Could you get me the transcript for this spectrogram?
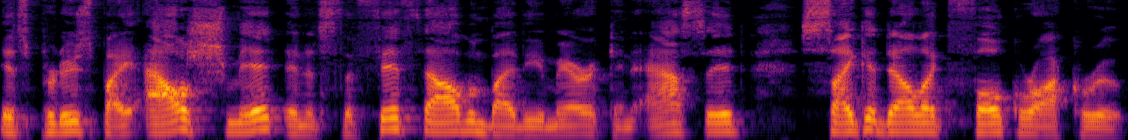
It's produced by Al Schmitt, and it's the fifth album by the American Acid psychedelic folk rock group.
